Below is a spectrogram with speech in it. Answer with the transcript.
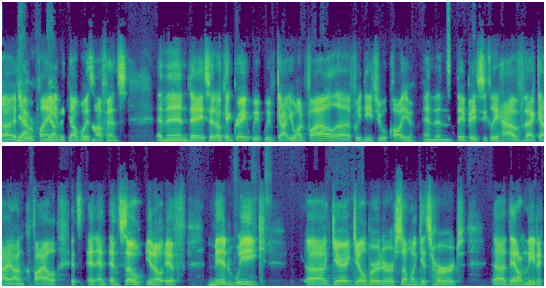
uh, if Yeah, they were playing yep. in the Cowboys offense. And then they said, okay, great, we, we've got you on file. Uh, if we need you, we'll call you. And then they basically have that guy on file. It's and and, and so you know if midweek uh, Garrett Gilbert or someone gets hurt, uh, they don't need to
